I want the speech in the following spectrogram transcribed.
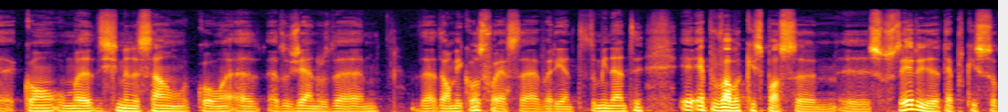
uh, com uma disseminação com a, a do género da, da, da, Omicron, se for essa a variante dominante, é, é provável que isso possa uh, suceder, até porque isso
